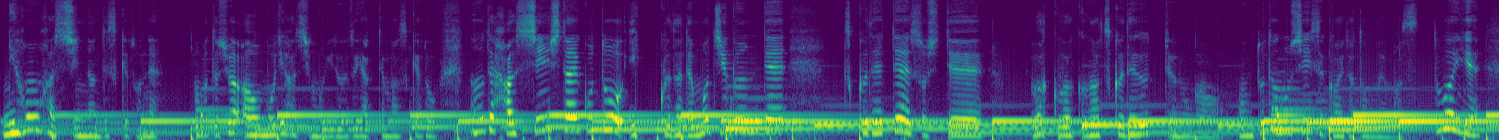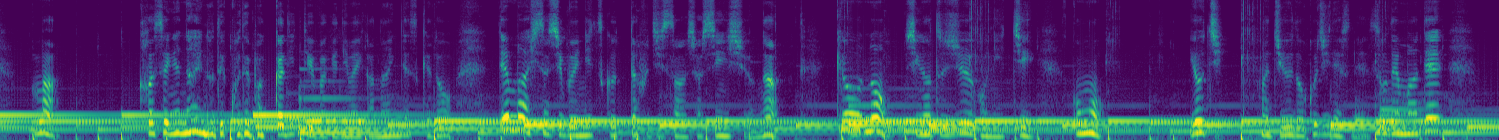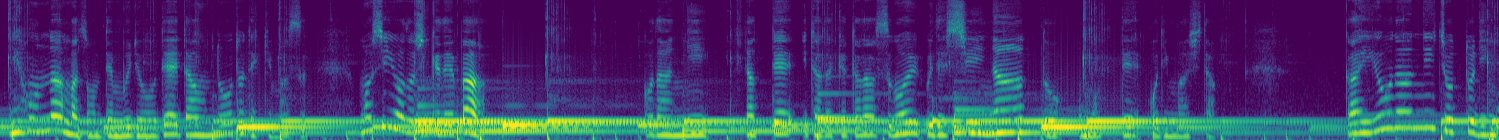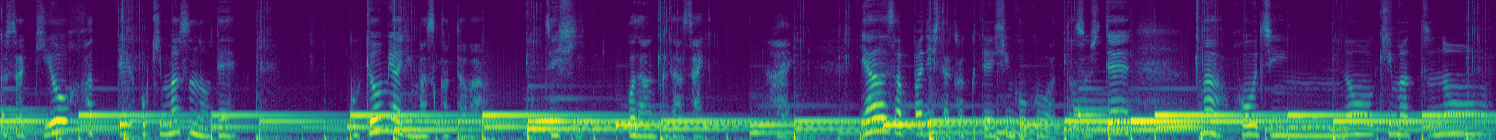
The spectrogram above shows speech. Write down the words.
日本発信なんですけどね。私は青森発信もいろいろやってますけど。なので発信したいことをいくらでも自分で作れてそしてワクワクが作れるっていうのが本当楽しい世界だと思います。とはいえまあ稼げないのでこればっかりっていうわけにはいかないんですけど。でまあ久しぶりに作った富士山写真集が今日の4月15日午後4時、まあ、16時ですね。それまで日本の Amazon で無料でダウンロードできます。もしよろしければご覧になっていただけたらすごい嬉しいなと思っておりました。概要欄にちょっとリンク先を貼っておきますのでご興味あります方は是非ご覧ください。はい、いやさっぱりした確定申告終わった。そしてまあ法人の期末の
